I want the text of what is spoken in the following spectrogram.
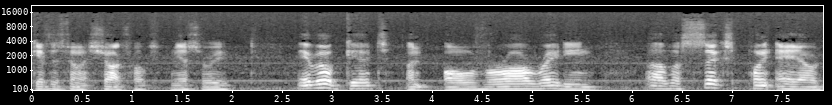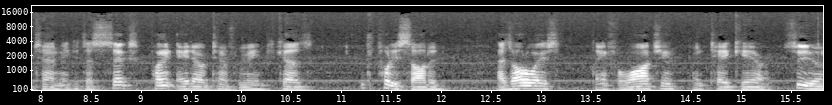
give this film a shot, folks. Yes, sir. It will get an overall rating of a 6.8 out of 10. It gets a 6.8 out of 10 for me because it's pretty solid. As always, thanks for watching and take care. See ya.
